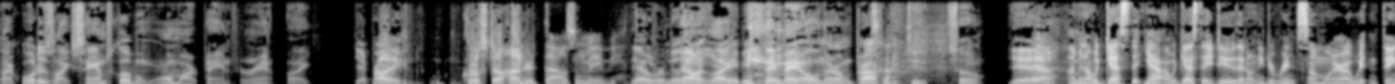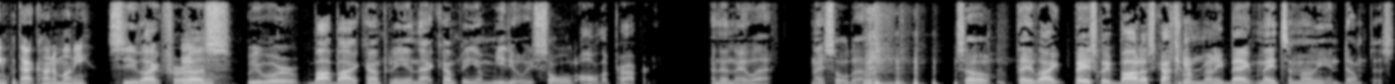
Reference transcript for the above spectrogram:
like what is like Sam's Club and Walmart paying for rent? Like yeah, probably Close to a hundred thousand, maybe. yeah, over a million now, a year, like maybe. they may own their own property too. So yeah. Yeah. I mean, I would guess that. Yeah, I would guess they do. They don't need to rent somewhere. I wouldn't think with that kind of money. see, like for Mhm. us, we were bought by a company, and that company immediately sold all the property, and then they left and they sold us. so they like basically bought us, got their money back, made some money, and dumped us.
